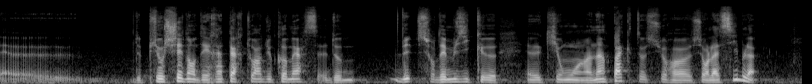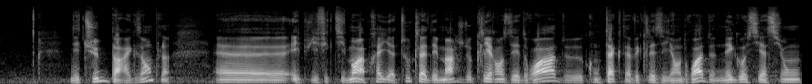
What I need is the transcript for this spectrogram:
de, piocher dans des répertoires du commerce de, sur des musiques qui ont un impact sur, sur la cible, des tubes par exemple. Euh, et puis effectivement, après, il y a toute la démarche de clearance des droits, de contact avec les ayants droit, de négociation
